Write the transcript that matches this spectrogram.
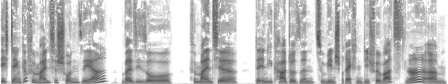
Ich denke für manche schon sehr, weil sie so für manche der Indikator sind, zu wen sprechen die für was. Ne? Ähm,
